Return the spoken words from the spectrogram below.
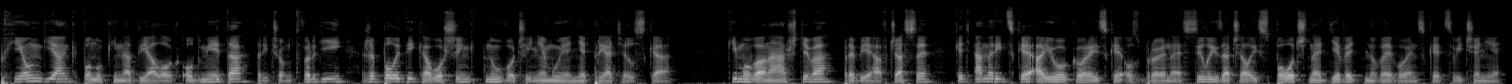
Pyongyang ponuky na dialog odmieta, pričom tvrdí, že politika Washingtonu voči nemu je nepriateľská. Kimová návšteva prebieha v čase, keď americké a juhokorejské ozbrojené sily začali spoločné 9 nové vojenské cvičenie.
